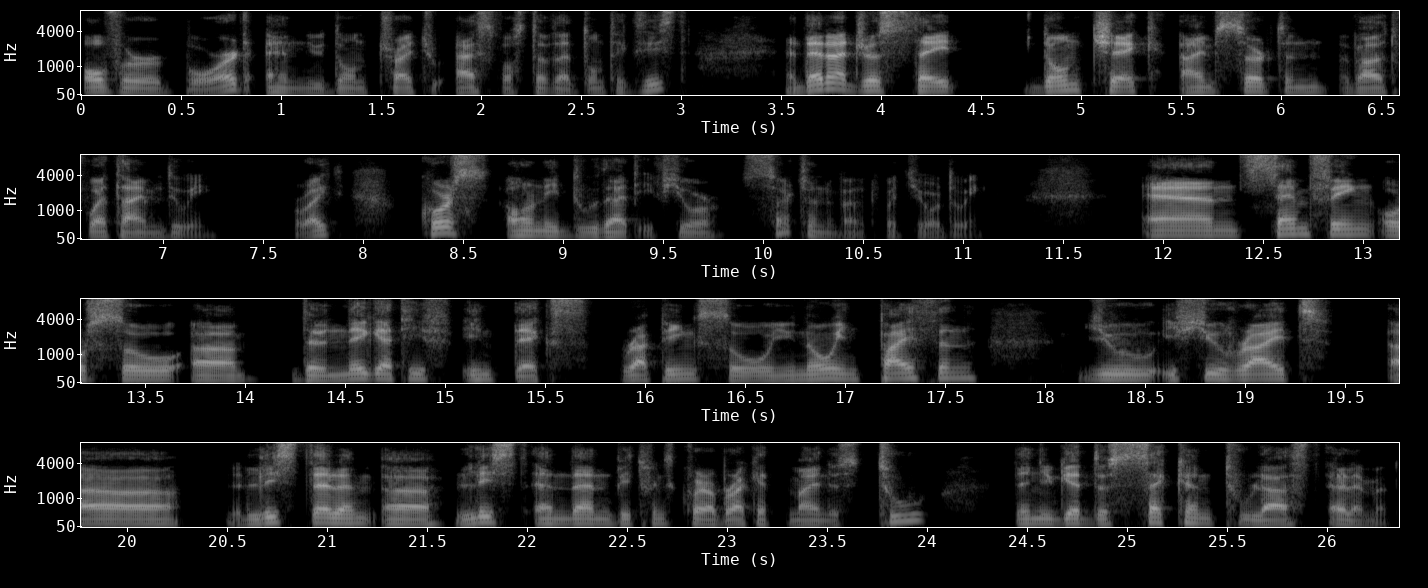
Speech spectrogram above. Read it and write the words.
overboard and you don't try to ask for stuff that don't exist. And then I just say, don't check, I'm certain about what I'm doing, right? Of course, only do that if you're certain about what you're doing. And same thing also uh, the negative index wrapping. So you know in Python, you if you write uh, list uh, list and then between square bracket minus two, then you get the second to last element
